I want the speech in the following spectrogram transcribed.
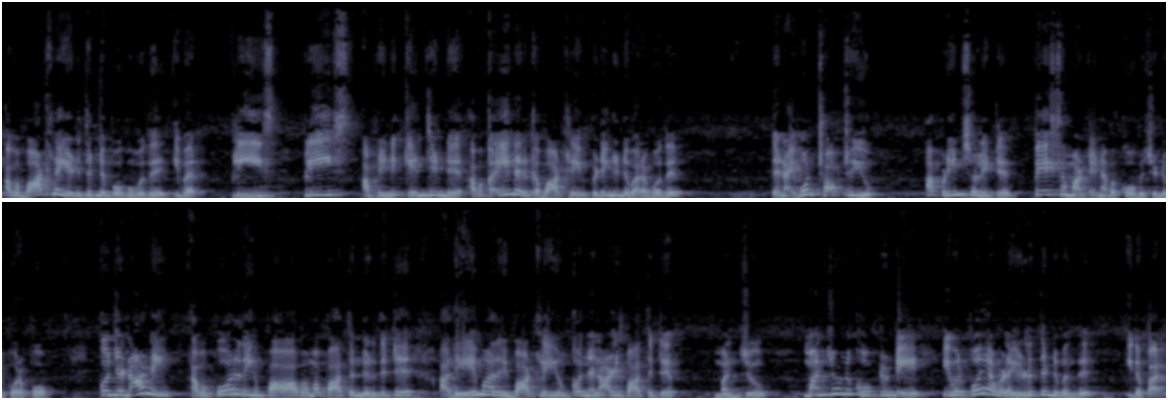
அவள் பாட்டிலை எடுத்துட்டு போகும்போது இவர் ப்ளீஸ் ப்ளீஸ் அப்படின்னு கெஞ்சிண்டு அவள் கையில் இருக்க பாட்டிலை பிடுங்கிட்டு வரும்போது then I won't talk to you அப்படின்னு சொல்லிட்டு பேச மாட்டேன்னு அவள் கோபிச்சுட்டு போகிறப்போ கொஞ்ச நாளை அவள் போகிறதையும் பாவமாக பார்த்துட்டு இருந்துட்டு அதே மாதிரி பாட்டிலையும் கொஞ்ச நாளை பார்த்துட்டு மஞ்சு மஞ்சுன்னு கூப்பிட்டுண்டே இவர் போய் அவளை இழுத்துட்டு வந்து இதை பார்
